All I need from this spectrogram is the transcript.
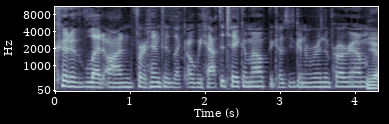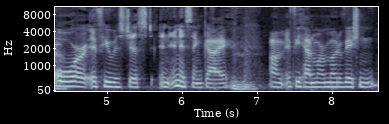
could have led on for him to like, oh, we have to take him out because he's going to ruin the program. Yeah. Or if he was just an innocent guy, Mm-hmm. um, if he had more motivation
